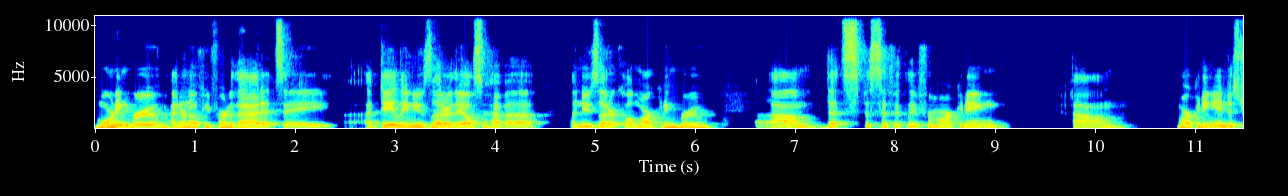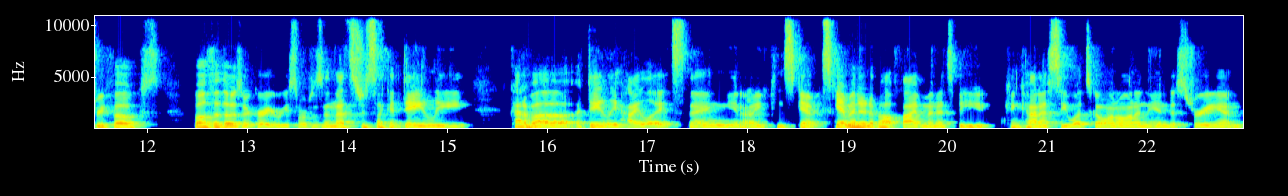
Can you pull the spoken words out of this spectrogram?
Morning Brew. I don't know if you've heard of that. It's a, a daily newsletter. They also have a, a newsletter called Marketing Brew Ah. um, that's specifically for marketing um, marketing industry folks both of those are great resources and that's just like a daily kind of a, a, daily highlights thing you know you can skim skim it in about five minutes but you can kind of see what's going on in the industry and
